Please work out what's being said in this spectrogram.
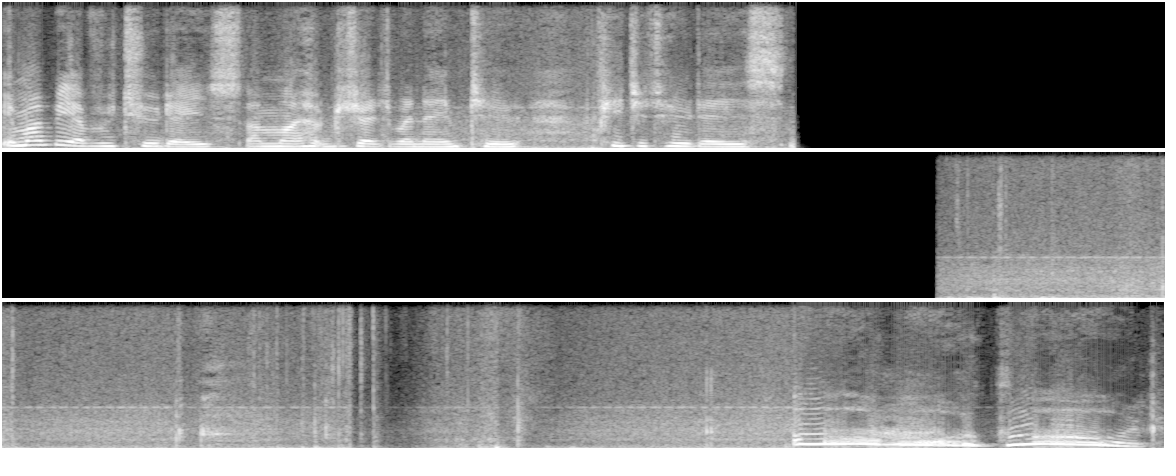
It might be every two days. I might have to change my name to Future Two Days. Oh my god!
